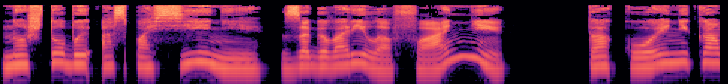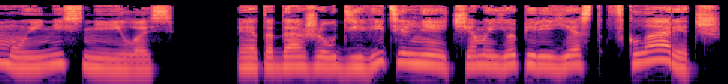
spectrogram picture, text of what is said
Но чтобы о спасении заговорила Фанни, такое никому и не снилось. Это даже удивительнее, чем ее переезд в Кларидж.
